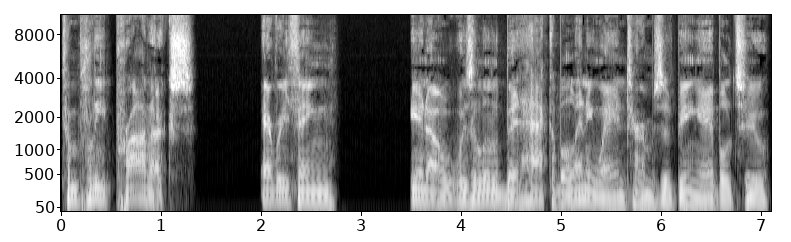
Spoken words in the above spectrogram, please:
complete products. Everything, you know, was a little bit hackable anyway in terms of being able to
